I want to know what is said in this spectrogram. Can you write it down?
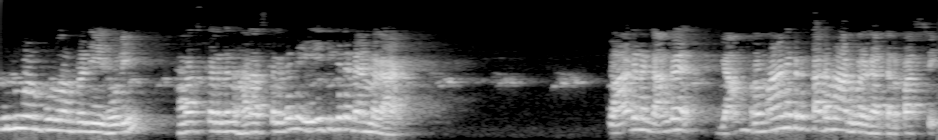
පුළුවන් පුළුවන් ප්‍රදේශ වලින් හරස් කරගෙන හරස් කරගෙන ඒ ටිකට බැම්ම ගන්නවා. ගාගෙන ගඟ යම් ප්‍රමාණයකට තඩමාරු කරගත්තට පස්සේ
